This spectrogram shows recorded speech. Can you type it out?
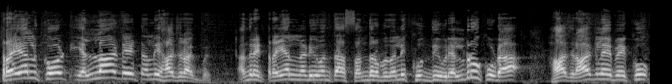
ಟ್ರಯಲ್ ಕೋರ್ಟ್ ಎಲ್ಲಾ ಡೇಟ್ ಅಲ್ಲಿ ಹಾಜರಾಗಬೇಕು. ಅಂದ್ರೆ ಟ್ರಯಲ್ ನಡೆಯುವಂತಹ ಸಂದರ್ಭದಲ್ಲಿ ಖುದ್ದು ಇವರೆಲ್ಲರೂ ಕೂಡ ಹಾಜರಾಗಲೇಬೇಕು.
